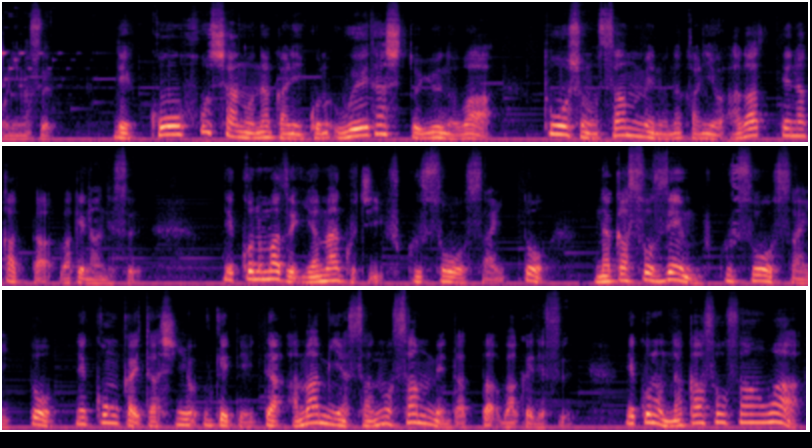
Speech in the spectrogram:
おります。で、候補者の中にこの上田氏というのは、当初の3名の中には上がってなかったわけなんです。で、このまず山口副総裁と中曽前副総裁と、で、今回打診を受けていた雨宮さんの3名だったわけです。で、この中曽さんは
